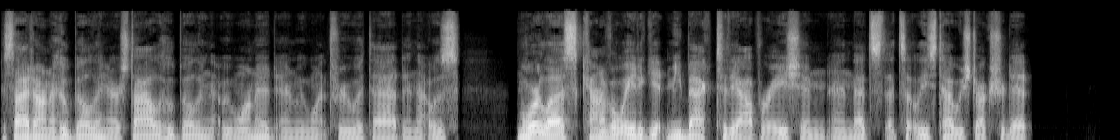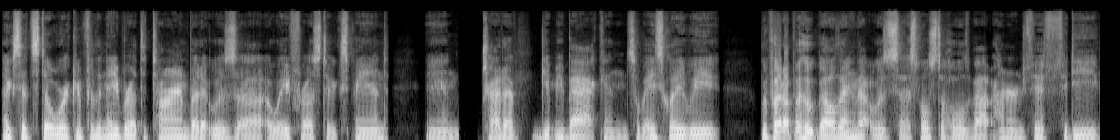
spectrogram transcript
decide on a hoop building or style of hoop building that we wanted, and we went through with that. And that was more or less kind of a way to get me back to the operation, and that's that's at least how we structured it like I said, still working for the neighbor at the time, but it was uh, a way for us to expand and try to get me back. And so basically, we we put up a hoop building that was uh, supposed to hold about 150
